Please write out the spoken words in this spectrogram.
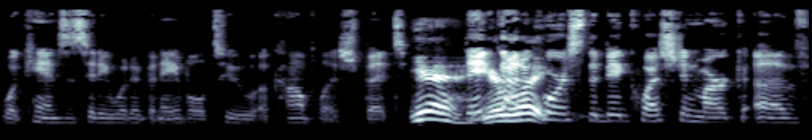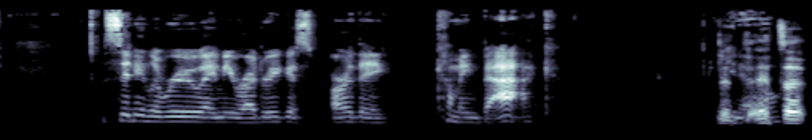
what Kansas City would have been able to accomplish. But yeah, they've got, right. of course, the big question mark of Sydney Leroux, Amy Rodriguez. Are they coming back? Know? It's a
